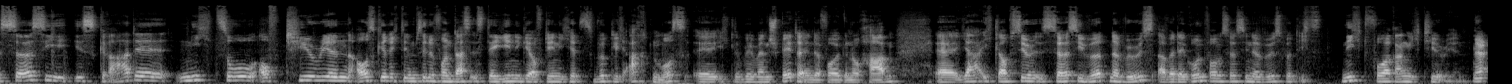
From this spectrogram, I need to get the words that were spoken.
Cersei ist gerade nicht so auf Tyrion ausgerichtet im Sinne von, das ist derjenige, auf den ich jetzt wirklich achten muss. Äh, Ich glaube, wir werden später in der Folge noch haben. Äh, Ja, ich glaube, Cer- Cersei wird nervös, aber der Grund, warum Cersei nervös wird, ist nicht vorrangig Tyrion. Ja,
